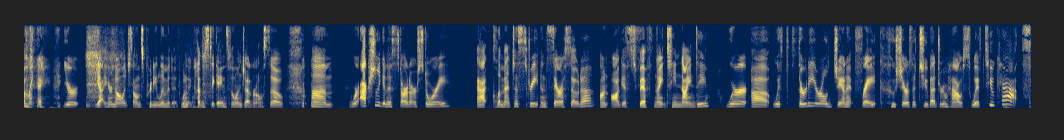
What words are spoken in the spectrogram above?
Okay. Your yeah, your knowledge sounds pretty limited when it comes to Gainesville in general. So, um we're actually going to start our story at Clementis Street in Sarasota on August 5th, 1990. We're uh, with 30 year old Janet Frake, who shares a two bedroom house with two cats.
